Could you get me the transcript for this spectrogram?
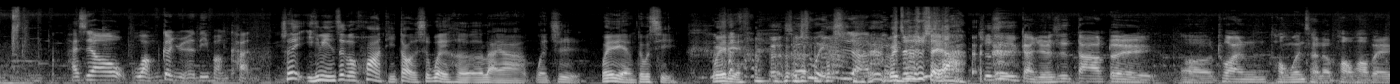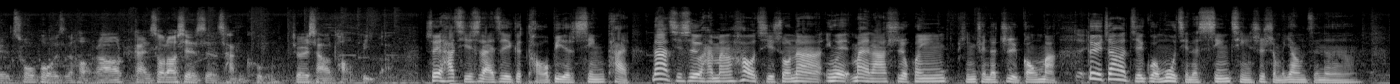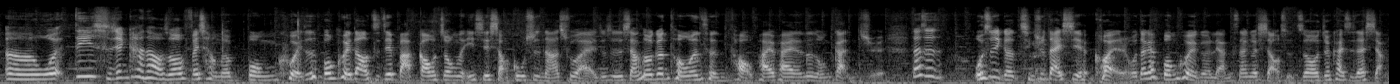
还是要往更远的地方看。所以移民这个话题到底是为何而来啊？伟志，威廉，对不起，威廉，谁是伟志啊？伟志是谁啊？就是感觉是大家对呃突然同温层的泡泡被戳破之后，然后感受到现实的残酷，就会想要逃避吧。所以他其实是来自一个逃避的心态。那其实我还蛮好奇说，那因为麦拉是婚姻平权的志工嘛，对，于这样的结果，目前的心情是什么样子呢？嗯、呃，我第一时间看到的时候，非常的崩溃，就是崩溃到直接把高中的一些小故事拿出来，就是想说跟童文层讨拍拍的那种感觉。但是我是一个情绪代谢很快的人，我大概崩溃个两三个小时之后，就开始在想。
